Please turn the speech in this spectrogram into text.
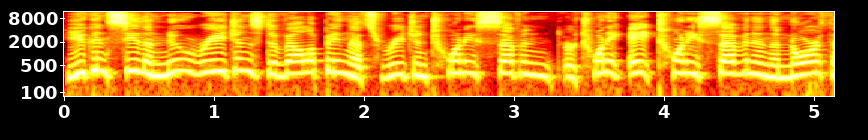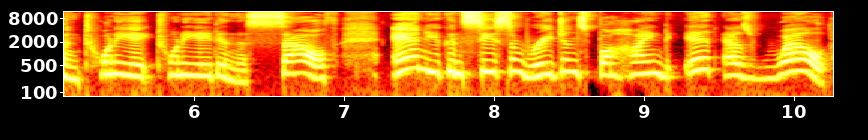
You can see the new regions developing. That's region 27 or 2827 in the north and 2828 in the south. And you can see some regions behind it as well.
